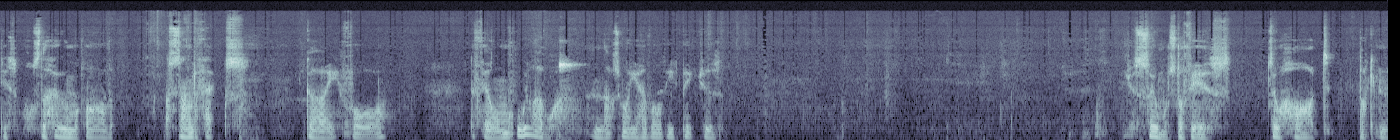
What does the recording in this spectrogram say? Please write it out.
This was the home of a sound effects guy for the film Willow, and that's why you have all these pictures. Just so much stuff is so hard to document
